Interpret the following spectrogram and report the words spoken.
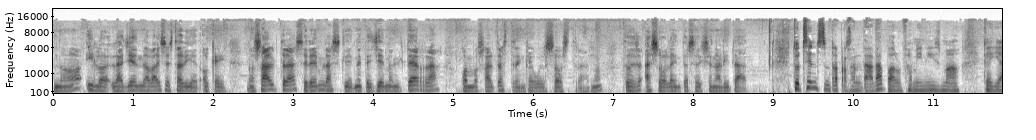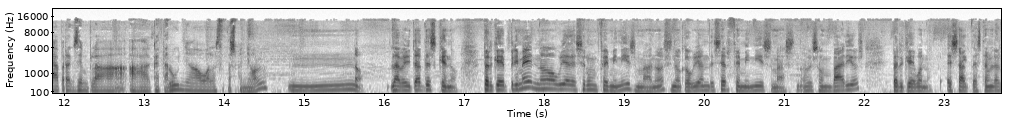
No? I lo, la gent de baix està dient, ok, nosaltres serem les que netegem el terra quan vosaltres trenqueu el sostre. No? Entonces, això, la interseccionalitat. Tu et sents representada pel feminisme que hi ha, per exemple, a Catalunya o a l'estat espanyol? Mm, No, la veritat és que no. Perquè primer no hauria de ser un feminisme, no? sinó que haurien de ser feminismes, no? que són varios, perquè, bueno, exacte, estem les,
